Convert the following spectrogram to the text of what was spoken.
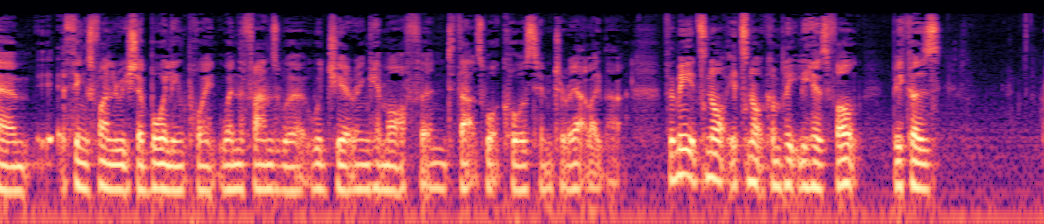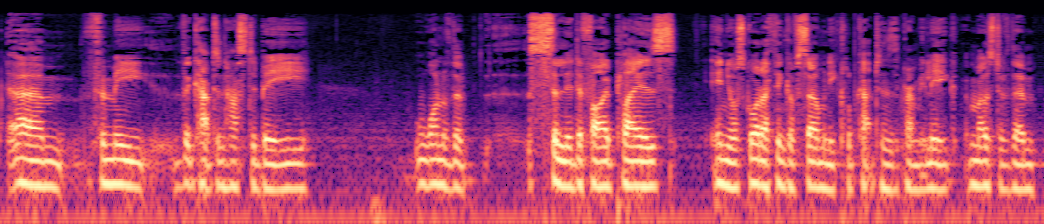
um, things finally reached a boiling point when the fans were, were jeering him off, and that's what caused him to react like that. For me, it's not it's not completely his fault because um, for me, the captain has to be one of the solidified players in your squad. I think of so many club captains in the Premier League. Most of them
